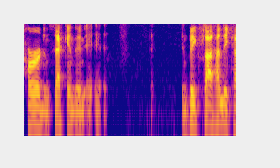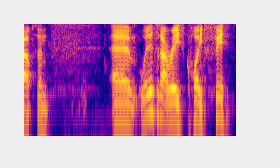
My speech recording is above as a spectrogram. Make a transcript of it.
third and second in, in big flat handicaps, and um, went into that race quite fit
